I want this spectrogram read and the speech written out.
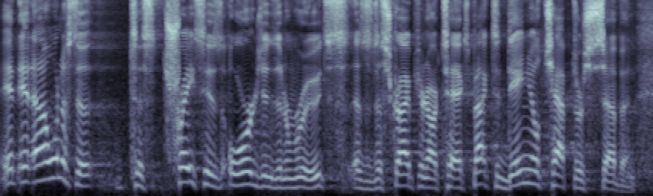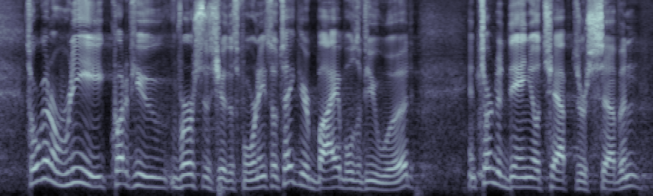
And, and, I want us to, to trace his origins and roots, as described here in our text, back to Daniel chapter 7. So we're going to read quite a few verses here this morning. So take your Bibles, if you would, and turn to Daniel chapter 7.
